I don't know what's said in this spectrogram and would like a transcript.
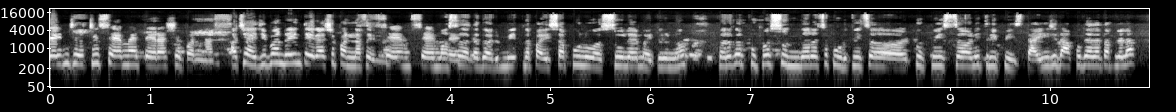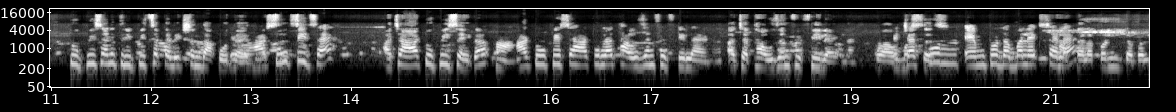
रेंज याची सेम आहे तेराशे पन्नास. अच्छा ह्याची पण रेंज तेराशे पन्नास आहे same मस्त range आता गरमीतनं पैसा फुल वसूल आहे मैत्रिणी खरोखर खूपच सुंदर असं कुर्तीचं टू पीसचं आणि थ्री पीस ताई जे दाखवत आहेत आपल्याला टू पीस आणि थ्री पीसचं कलेक्शन दाखवत हा आहेत टू पीस आहे. अच्छा हा टू पीस आहे का? हा हा टू पीस हा तुला थाउजंड फिफ्टी ला येणार. अच्छा थाउजंड फिफ्टी ला. त्याच्यातून एम टू डबल एक्सेल आहे. हाताला पण डबल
